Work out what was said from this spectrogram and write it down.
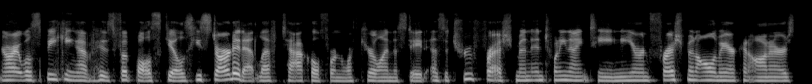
All right. Well, speaking of his football skills, he started at left tackle for North Carolina State as a true freshman in 2019. He earned freshman All American honors.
